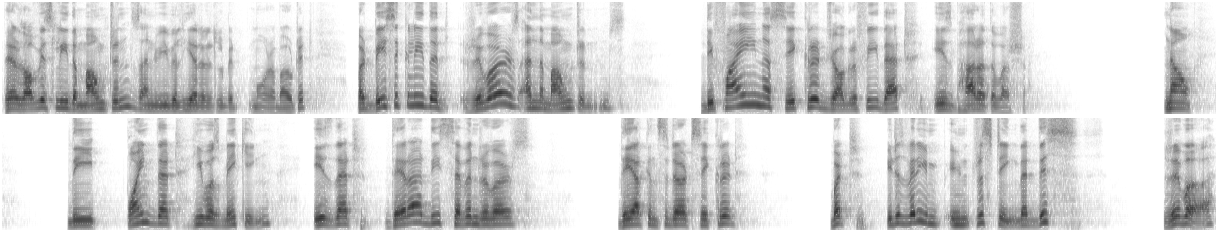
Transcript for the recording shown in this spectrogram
There's obviously the mountains, and we will hear a little bit more about it. But basically, the rivers and the mountains define a sacred geography that is Bharatavarsha. Now, the point that he was making is that there are these seven rivers, they are considered sacred, but it is very interesting that this river,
